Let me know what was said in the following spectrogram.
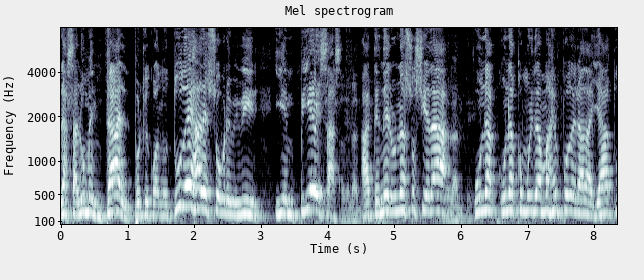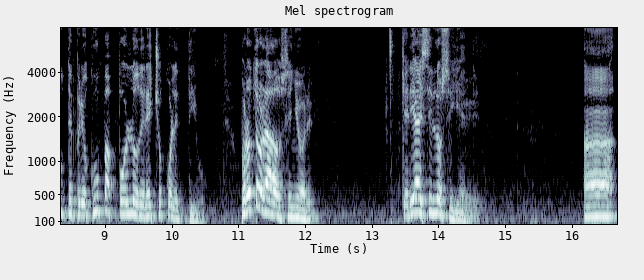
la salud mental. Porque cuando tú dejas de sobrevivir y empiezas Adelante. a tener una sociedad, Adelante. una, una comunidad más empoderada, ya tú te preocupas por los derechos colectivos. Por otro lado, señores, quería decir lo siguiente. Ah,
